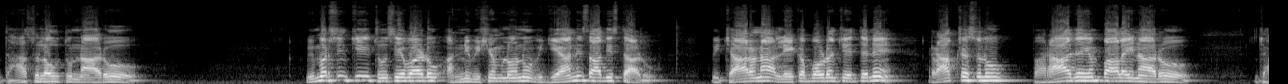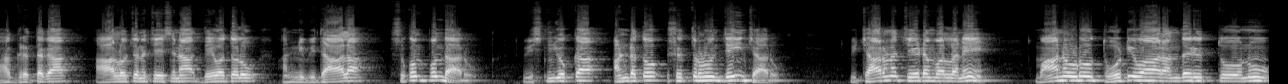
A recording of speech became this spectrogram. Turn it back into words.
దాసులవుతున్నారు. విమర్శించి చూసేవాడు అన్ని విషయంలోనూ విజయాన్ని సాధిస్తాడు. విచారణ లేకపోవడం చేతనే రాక్షసులు పరాజయం పాలైనారు. జాగ్రత్తగా ఆలోచన చేసిన దేవతలు అన్ని విధాల సుఖం పొందారు. విష్ణు యొక్క అండతో శత్రువును జయించారు. విచారణ చేయడం వల్లనే మానవుడు తోటి వారందరితోనూ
